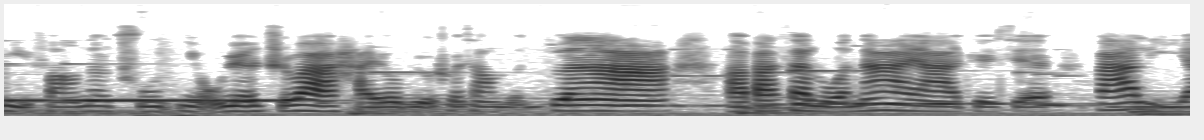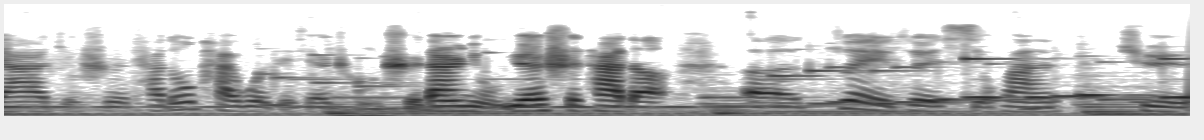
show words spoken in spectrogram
地方。那除纽约之外，还有比如说像伦敦啊、啊巴塞罗那呀这些，巴黎呀，就是他都拍过这些城市。但是纽约是他的，呃，最最喜欢去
